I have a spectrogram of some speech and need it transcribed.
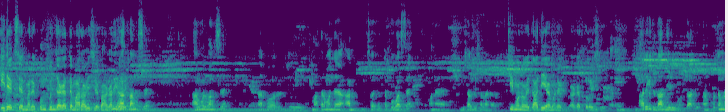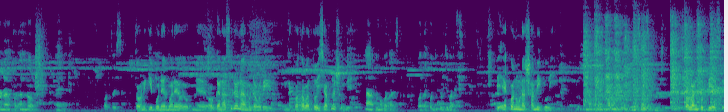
কি দেখছেন? মানে কোন কোন জায়গাতে মারা হয়েছে বা হাত ভাঙছে আঙুল ভাঙছে। তারপর এই মাথার মধ্যে আট ছয় সাতটা কূপ আছে মানে বিশাল বিশাল আকার। কি মনে হয় দাদিয়া মানে আঘাত করা হয়েছে? ভারী কিছু দাঁত দিয়ে দাঁত দিয়ে কারণ প্রচণ্ড প্রচণ্ড করতে হয়েছে। তখন কি বোনের মানে অজ্ঞান আছিল না মোটামুটি? মানে কথাবার্তা হয়েছে আপনার সঙ্গে? না না কোনো কথা হয়েছে না। কথা করতে পারছি। এখন ওনার স্বামী কই? কল্যাণপুর পেয়েছে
